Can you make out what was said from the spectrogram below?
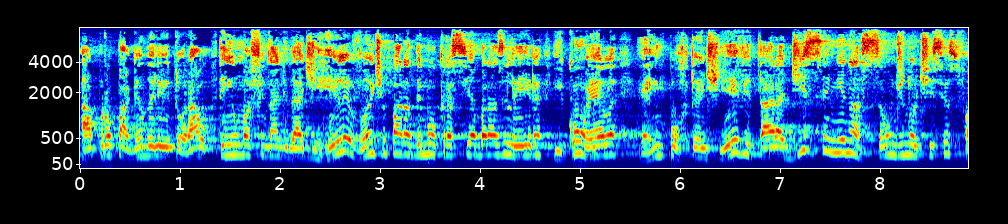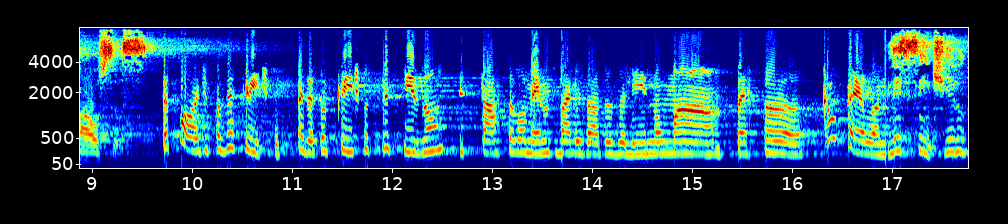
a propaganda eleitoral tem uma finalidade relevante para a democracia brasileira e, com ela, é importante evitar a disseminação de notícias falsas. Você pode fazer críticas, mas essas críticas precisam estar, pelo menos, balizadas ali numa certa ela. Nesse sentido,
